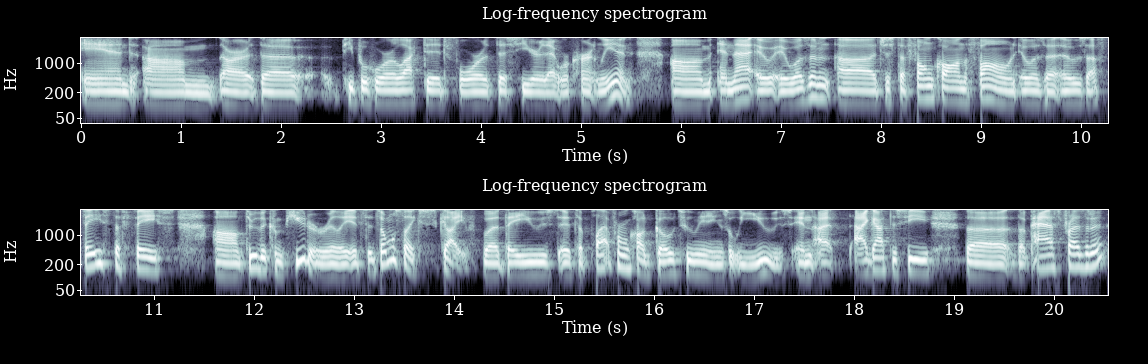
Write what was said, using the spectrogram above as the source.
and um, our the people who are elected for this year that we're currently in. Um, and that it, it wasn't uh, just a phone call on the phone. It was a it was a face to face through the computer really it's it's almost like skype but they use it's a platform called GoToMeetings that we use and i i got to see the the past president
